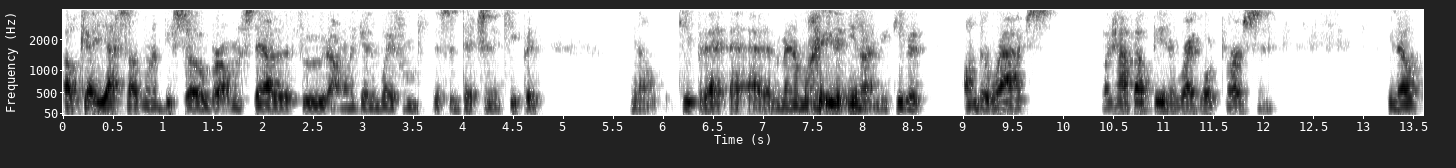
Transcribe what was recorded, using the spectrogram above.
okay, yes, I want to be sober. I want to stay out of the food. I want to get away from this addiction and keep it, you know, keep it at, at a minimum. you know, I mean, keep it under wraps. But how about being a regular person? You know,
